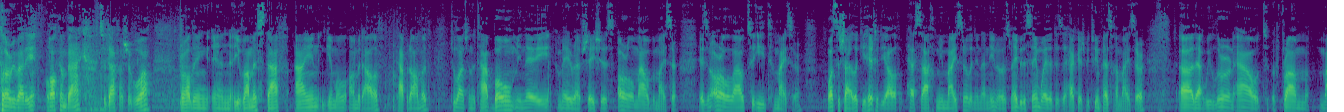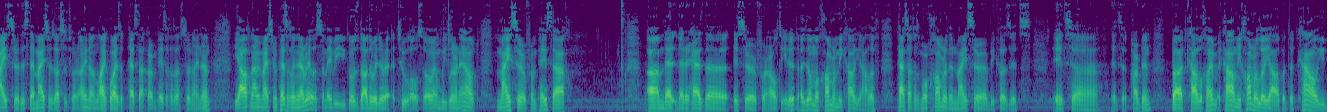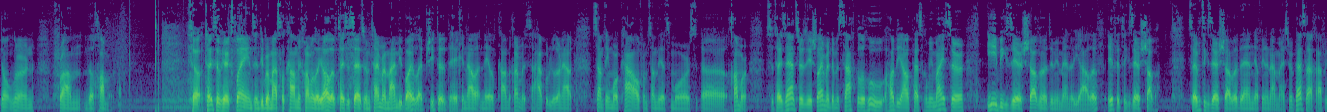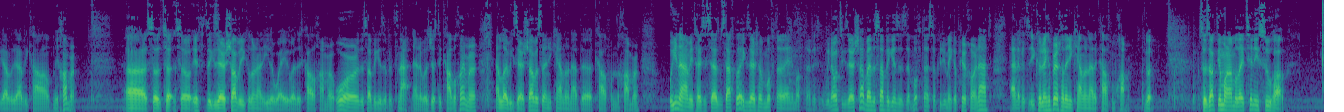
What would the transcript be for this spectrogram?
Hello, everybody. Welcome back to Daf Hashavua. We're holding in Yavamis, Daf Ayin Gimel Amid Aleph, Tapid Amid, two lines from the top. Bo Minei Meirev Sheshis Oral Mao B'Meiser. Is an oral allowed to eat Meiser? What's the shaila? Ki hechid Aleph Pesach Mi Meiser L'Ninaninus. Maybe the same way that there's a hekesh between Pesach and Meiser. Uh, that we learn out from Meiser, this that Meiser is also to an Einon, likewise a Pesach, or Pesach is also to an Einon. Yalaf Nami Meiser Pesach, so maybe it goes the other way to, too also, and we learn out Meiser from Pesach, um, that that it has the iser for an oral to eat it. I don't know chomer mikal yalef. Pesach is more chomer than meiser because it's it's uh, it's a carbon. But kal kal mi chomer lo yalef. But the kal you don't learn from the chomer. So Taisov here explains in Dibra Masal Kal Micharma Loyolav, Taisov says, Vim Timer Mami Boile, Pshita, the Hechinal Nail of Kal Micharma. So how could we learn out something more Kal from something that's more uh? So Taisov answers, Yeshleimer de Mesafkalahu, Hadi Al Pesach Mi I Bigzer Shava de Mimenu Yalev, if it's Gzer Shava. So if it's Gzer Shava, then Yafina Nam Meiser Pesach, Afigav Gavi Kal Michamer. Uh, so, so, so if the Gzer Shava, you can learn that either way, whether it's Kal Chamer, or the suffix is if it's not, and it was just a Kal Chamer, and Lo Gzer Shava, so then you can learn out the Kal from the Chamer. Uyinami Taisa says, B'safkle, Gzer Mufna, any Mufna. We know it's Gzer and the suffix is, is it Mufna, so could you make a Pircha or not? And if it's, you could make a Pircha, then you can learn out the Kal from Chamer. Good. So, Zakti Umar Amalei Tini Suha.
